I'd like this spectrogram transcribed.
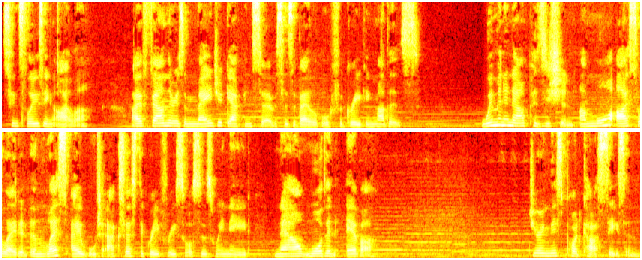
Since losing Isla, I have found there is a major gap in services available for grieving mothers women in our position are more isolated and less able to access the grief resources we need now more than ever. During this podcast season,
